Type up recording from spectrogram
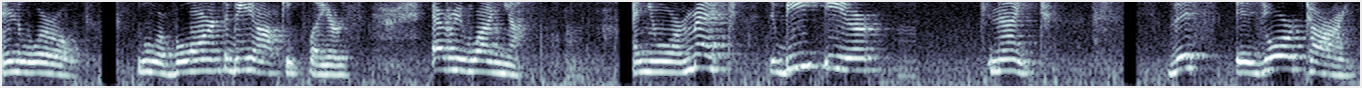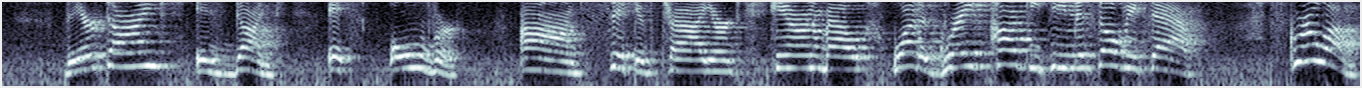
in the world. We were born to be hockey players. Every one of you. And you were meant to be here tonight. This is your time. Their time is done. It's over. I'm sick of tired hearing about what a great hockey team the Soviets have. Screw them.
